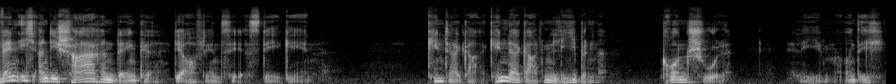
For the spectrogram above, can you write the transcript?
Wenn ich an die Scharen denke, die auf den CSD gehen, Kindergar Kindergarten lieben, Grundschul lieben und ich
